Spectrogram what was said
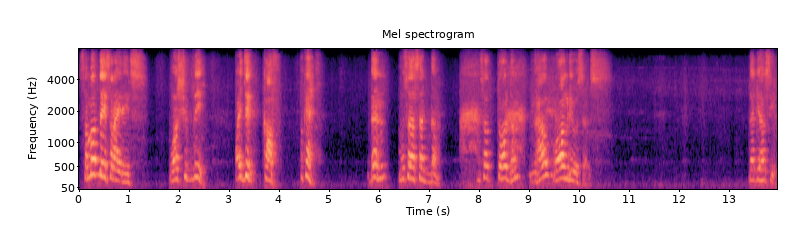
some of the Israelites worship the Ajil calf. Okay. Then Musa said them, Musa told them, you have wronged yourselves. That you have seen.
